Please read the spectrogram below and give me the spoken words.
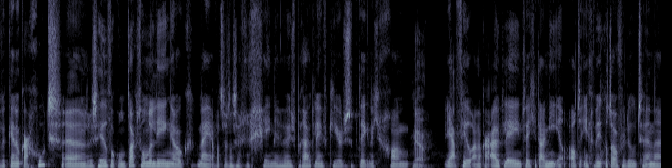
we kennen elkaar goed. Er is heel veel contact onderling. Ook, nou ja, wat we dan zeggen, genereus bruikleenverkeer. Dus dat betekent dat je gewoon Ja. veel aan elkaar uitleent. Weet je, daar niet al te ingewikkeld over doet. En, eh,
